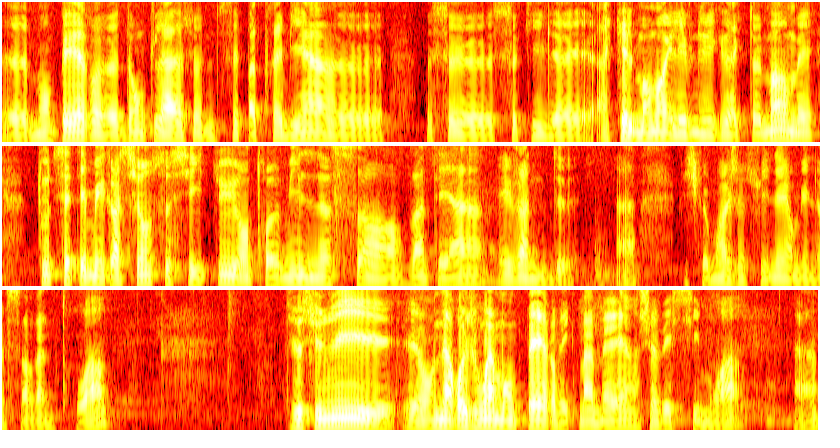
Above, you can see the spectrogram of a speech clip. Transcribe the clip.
Euh, mon père, euh, donc là, je ne sais pas très bien ce, ce à quel moment il est venu exactement, mais toute cette émigration se situe entre 1921 et 22, hein, puisque moi je suis né en 1923. Je suis né, on a rejoint mon père avec ma mère, j'avais six mois, hein,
